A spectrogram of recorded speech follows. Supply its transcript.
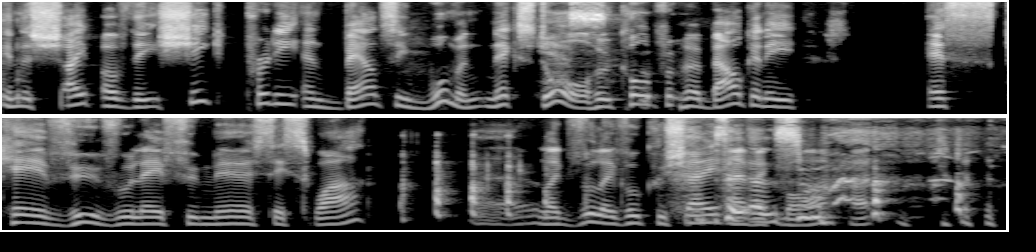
in the shape of the chic, pretty, and bouncy woman next door Yes. who called from her balcony, Est-ce que vous voulez fumer ce soir? Uh, like, voulez-vous coucher uh, avec moi? Uh,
